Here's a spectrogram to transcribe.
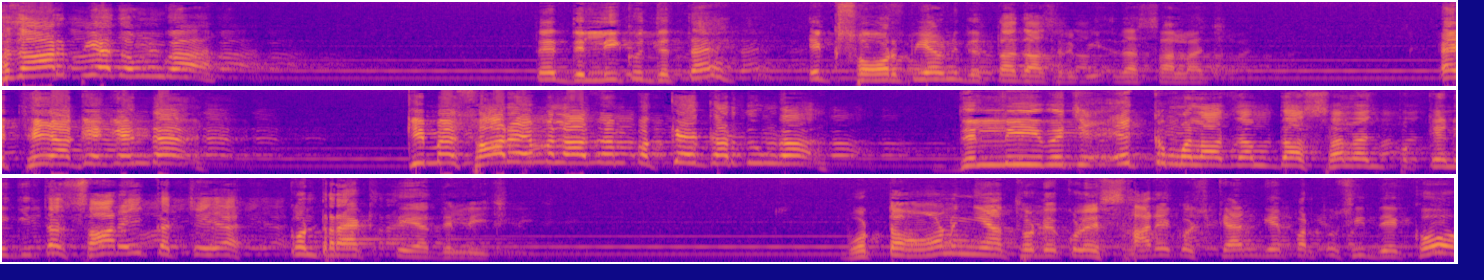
1000 ਰੁਪਇਆ ਦਊਂਗਾ। ਤੇ ਦਿੱਲੀ ਕੋਈ ਦਿੱਤਾ ਹੈ? 100 ਰੁਪਇਆ ਵੀ ਨਹੀਂ ਦਿੱਤਾ 10 ਰੁਪਏ 10 ਸਾਲਾਂ 'ਚ। ਇੱਥੇ ਆ ਕੇ ਕਹਿੰਦਾ ਕਿ ਮੈਂ ਸਾਰੇ ਮੁਲਾਜ਼ਮ ਪੱਕੇ ਕਰ ਦੂੰਗਾ ਦਿੱਲੀ ਵਿੱਚ ਇੱਕ ਮੁਲਾਜ਼ਮ 10 ਸਾਲਾਂ ਪੱਕੇ ਨਹੀਂ ਕੀਤਾ, ਸਾਰੇ ਹੀ ਕੱਚੇ ਆ ਕੰਟਰੈਕਟ ਤੇ ਆ ਦਿੱਲੀ 'ਚ। ਵੋਟਾਂ ਆਉਣਗੀਆਂ ਤੁਹਾਡੇ ਕੋਲੇ, ਸਾਰੇ ਕੁਝ ਕਹਿਣਗੇ, ਪਰ ਤੁਸੀਂ ਦੇਖੋ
